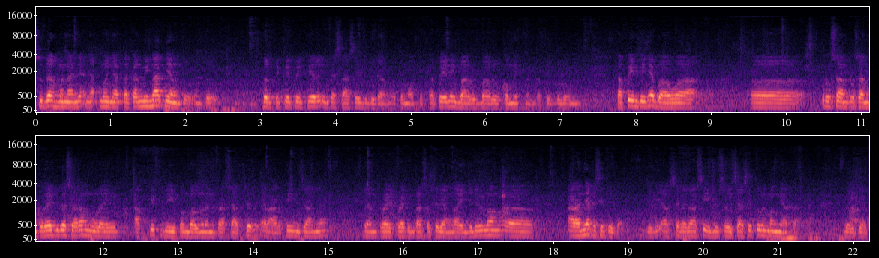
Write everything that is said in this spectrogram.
sudah menanya, menyatakan minatnya untuk untuk berpikir-pikir investasi di bidang otomotif. Tapi ini baru baru komitmen, tapi belum. Tapi intinya bahwa eh, perusahaan-perusahaan Korea juga sekarang mulai aktif di pembangunan infrastruktur LRT misalnya dan proyek-proyek infrastruktur yang lain. Jadi memang uh, arahnya ke situ Pak. Jadi akselerasi industrialisasi itu memang nyata dari pihak.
